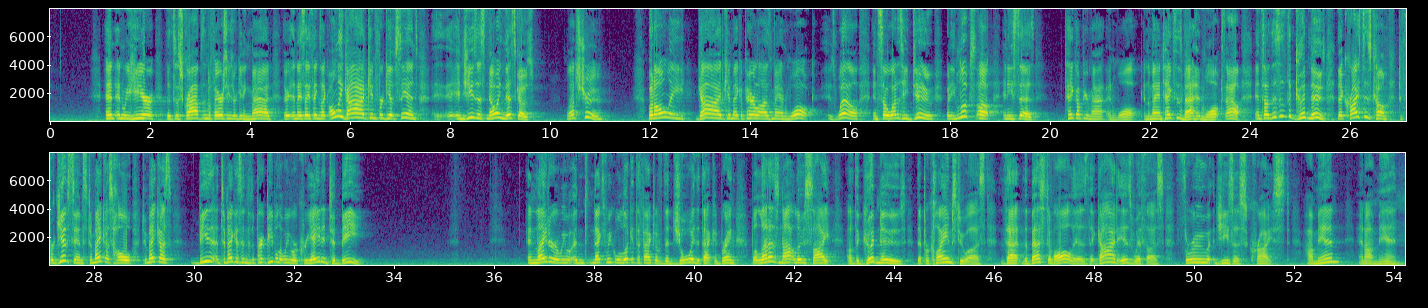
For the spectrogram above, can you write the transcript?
And, and we hear that the scribes and the Pharisees are getting mad, and they say things like, Only God can forgive sins. And Jesus, knowing this, goes, Well, that's true. But only God can make a paralyzed man walk as well. And so, what does he do? But he looks up and he says, Take up your mat and walk. And the man takes his mat and walks out. And so, this is the good news that Christ has come to forgive sins, to make us whole, to make us be to make us into the people that we were created to be. And later, we and next week we'll look at the fact of the joy that that could bring. But let us not lose sight of the good news that proclaims to us that the best of all is that God is with us through Jesus Christ. Amen and amen.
